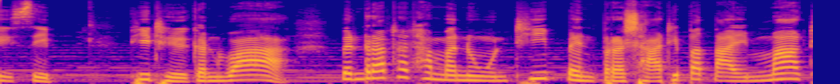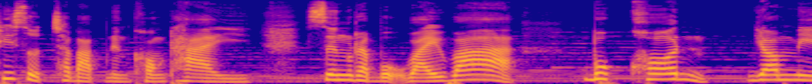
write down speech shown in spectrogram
2540ที่ถือกันว่าเป็นรัฐธรรมนูญที่เป็นประชาธิปไตยมากที่สุดฉบับหนึ่งของไทย ซึ่งระบุไว้ว่า บุคคลย่อมมี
